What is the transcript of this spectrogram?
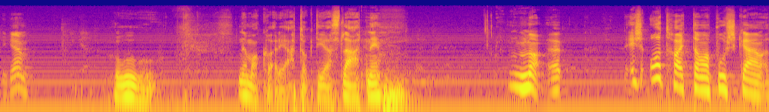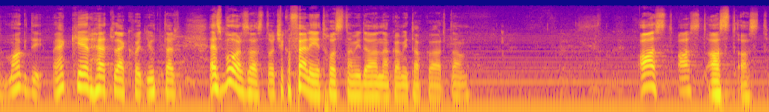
Igen? Hú, nem akarjátok ti azt látni. Na, és ott hagytam a puskámat. Magdi, megkérhetlek, hogy juttas. Ez borzasztó, csak a felét hoztam ide annak, amit akartam. Azt, azt, azt, azt.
